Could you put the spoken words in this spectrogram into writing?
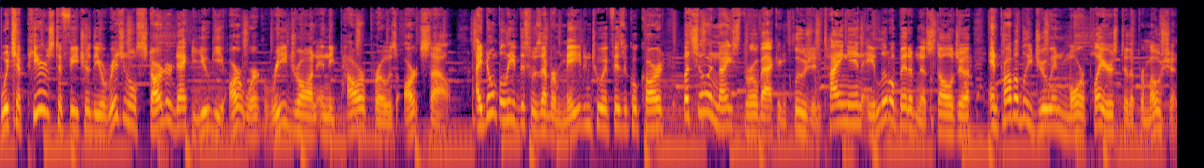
which appears to feature the original starter deck Yugi artwork redrawn in the Power Pro's art style. I don't believe this was ever made into a physical card, but still a nice throwback inclusion, tying in a little bit of nostalgia and probably drew in more players to the promotion.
